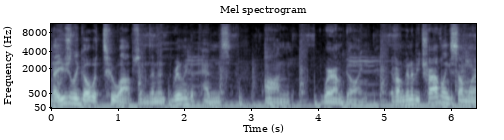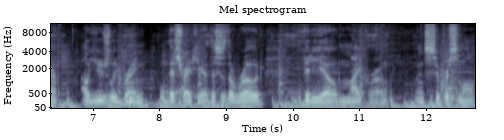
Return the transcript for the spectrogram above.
I usually go with two options, and it really depends on where I'm going. If I'm gonna be traveling somewhere, I'll usually bring this right here. This is the Rode Video Micro, and it's super small.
